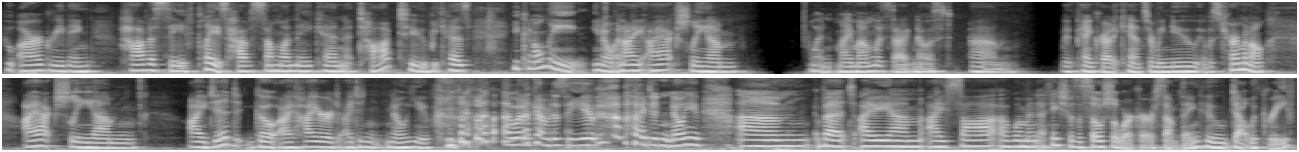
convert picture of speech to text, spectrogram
who are grieving have a safe place, have someone they can talk to because you can only, you know, and I, I actually, um, when my mom was diagnosed um, with pancreatic cancer, we knew it was terminal. I actually, um, I did go. I hired. I didn't know you. I would have come to see you. I didn't know you, um, but I um, I saw a woman. I think she was a social worker or something who dealt with grief,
